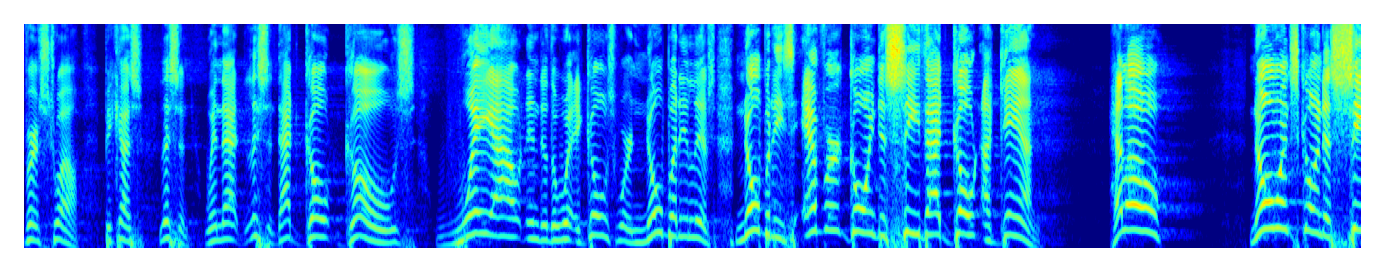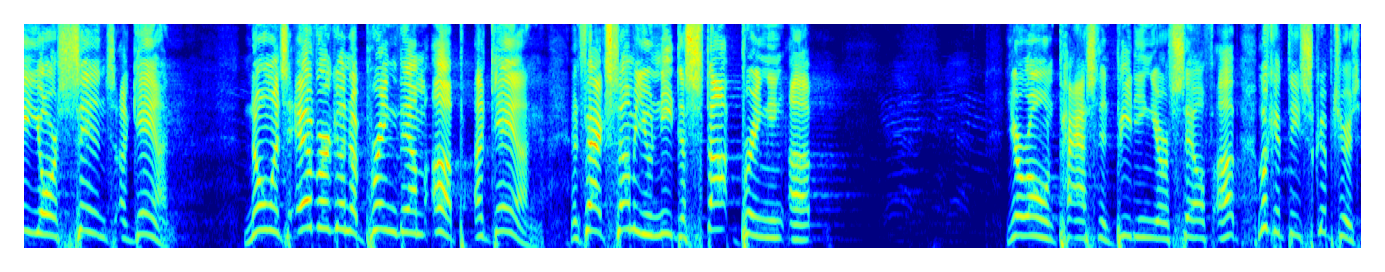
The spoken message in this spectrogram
verse 12. Because listen, when that listen, that goat goes way out into the it goes where nobody lives. Nobody's ever going to see that goat again. Hello? No one's going to see your sins again. No one's ever going to bring them up again. In fact, some of you need to stop bringing up your own past and beating yourself up. Look at these scriptures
